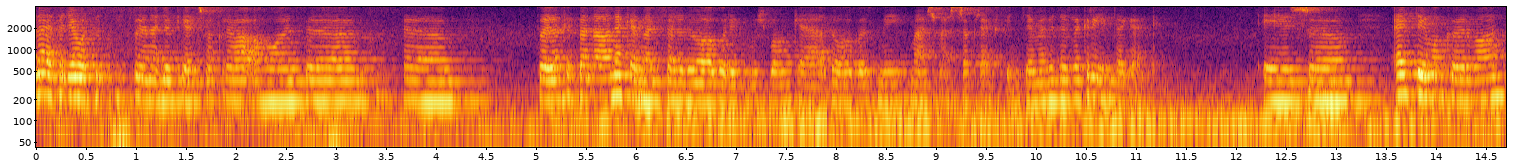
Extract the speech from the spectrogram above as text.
lehet, hogy ahhoz, hogy tisztuljon a gyökércsakra, ahhoz uh, uh, tulajdonképpen a neked megfelelő algoritmusban kell dolgozni más-más csakrák szintjén, mert hogy ezek rétegek. És uh, egy témakör van,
